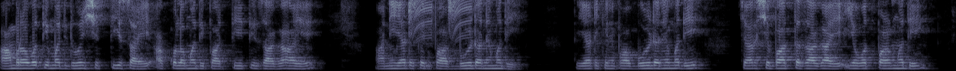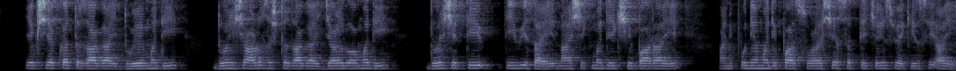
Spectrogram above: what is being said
अमरावतीमध्ये दोनशे तीस आहे. अकोलामध्ये पहा ती जागा आहे. आणि या ठिकाणी पहा बुलढाण्यामध्ये. तर या ठिकाणी पहा बुलढाण्यामध्ये चारशे बहात्तर जागा आहे. यवतमाळमध्ये एकशे एकाहत्तर जागा आहे. धुळेमध्ये दोनशे अडुसष्ट जागा आहे. जळगावमध्ये दोनशे ती तेवीस आहे. नाशिकमध्ये एकशे बारा आहे आणि पुण्यामध्ये पाच सोळाशे सत्तेचाळीस वॅकेन्सी आहे.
